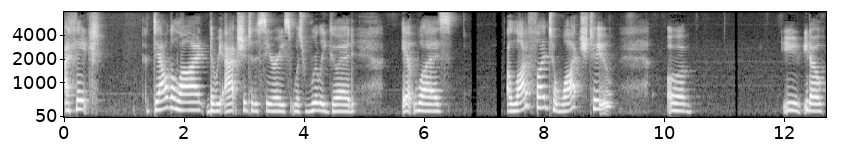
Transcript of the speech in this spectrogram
I think down the line, the reaction to the series was really good. It was a lot of fun to watch too. Um, you you know,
